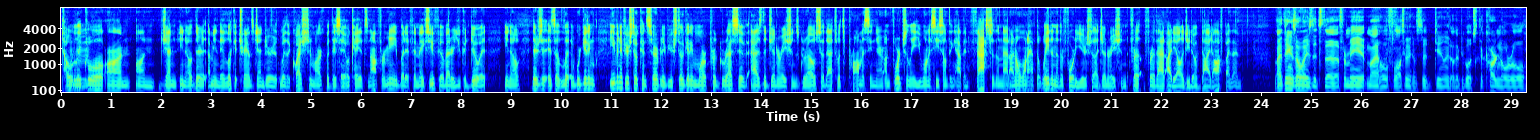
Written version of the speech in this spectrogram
totally mm-hmm. cool on on gen you know they i mean they look at transgender with a question mark but they say okay it's not for me but if it makes you feel better you could do it. You know there's a, it's a we're getting even if you're still conservative you're still getting more progressive as the generations grow so that's what's promising there. Unfortunately you want to see something happen faster than that. I don't want to have to wait another 40 years for that generation for for that ideology to have died off by then My thing is always it's the for me my whole philosophy when it comes to dealing with other people it's the cardinal rule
